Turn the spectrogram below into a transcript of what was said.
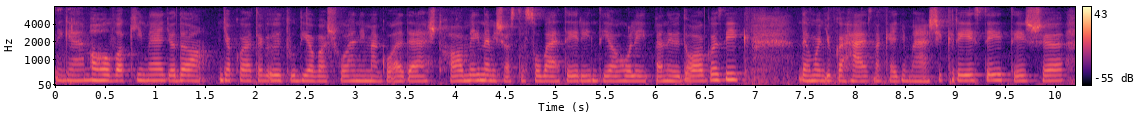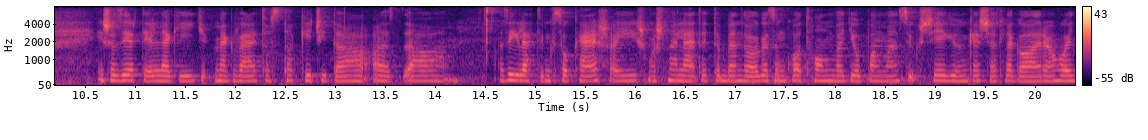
igen. ahova kimegy, oda gyakorlatilag ő tud javasolni megoldást, ha még nem is azt a szobát érinti, ahol éppen ő dolgozik, de mondjuk a háznak egy másik részét, és, és azért tényleg így megváltoztak kicsit a, a, a az életünk szokásai is, most már lehet, hogy többen dolgozunk otthon, vagy jobban van szükségünk esetleg arra, hogy,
